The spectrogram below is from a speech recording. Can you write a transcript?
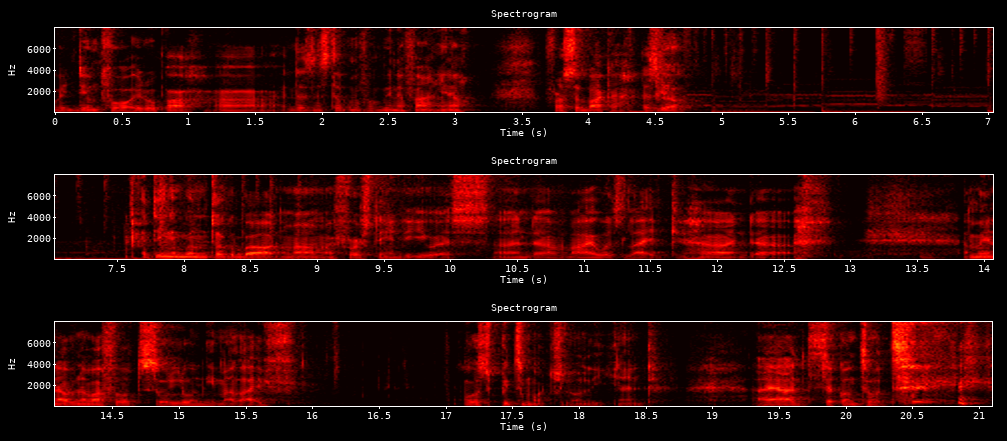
we're doomed for Europa, uh, it doesn't stop me from being a fan. You know, Força Barça, let's go. I think I'm going to talk about my, my first day in the US, and um, I was like, and uh, I mean, I've never felt so lonely in my life. I was pretty much lonely, and I had second thought.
